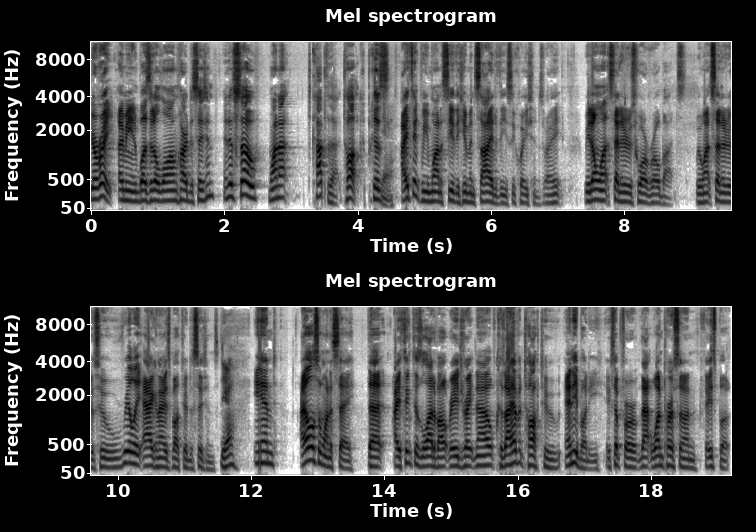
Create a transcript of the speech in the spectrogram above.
you're right. I mean, was it a long, hard decision? And if so, why not cop to that talk? Because yeah. I think we want to see the human side of these equations, right? We don't want senators who are robots. We want senators who really agonize about their decisions. Yeah. And I also want to say that I think there's a lot of outrage right now because I haven't talked to anybody except for that one person on Facebook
